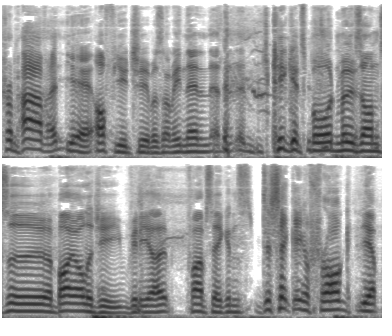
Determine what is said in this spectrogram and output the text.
From Harvard. Yeah, off YouTube or something. Then uh, the kid gets bored, moves on to a biology video, five seconds. Dissecting a frog. Yep.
